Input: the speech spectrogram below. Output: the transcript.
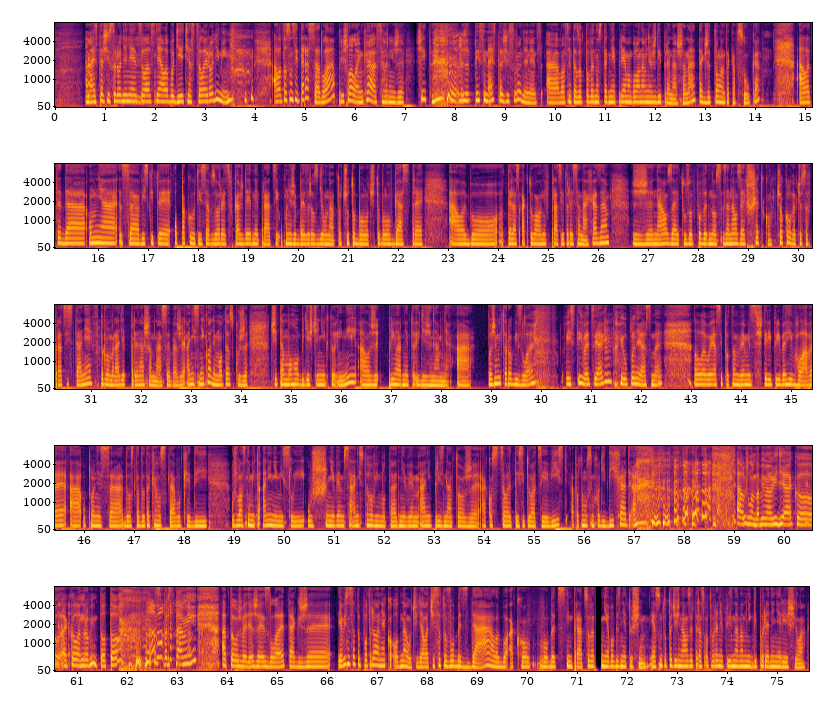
A najstarší súrodenec vlastne, alebo dieťa z celej rodiny. Ale to som si teraz sadla, prišla Lenka a si hovorím, že shit, že ty si najstarší súrodenec. A vlastne tá zodpovednosť tak nepriamo bola na mňa vždy prenášaná, takže to len taká vsúka. Ale teda u mňa sa vyskytuje opakujúci sa vzorec v každej jednej práci, úplne že bez rozdielu na to, čo to bolo, či to bolo v gastre, alebo teraz aktuálne v práci, ktorej sa nachádzam, že naozaj tú zodpovednosť za naozaj všetko, čokoľvek, čo sa v práci stane, v prvom rade prenášam na seba. Že ani si nekladem otázku, že či tam mohol byť ešte niekto iný, ale že primárne to ide, že na mňa. A to, že mi to robí zle, v istých veciach, to je úplne jasné, lebo ja si potom viem ísť štyri príbehy v hlave a úplne sa dostať do takého stavu, kedy už vlastne mi to ani nemyslí, už neviem sa ani z toho vymotať, neviem ani priznať to, že ako z celej tej situácie výjsť a potom musím chodiť dýchať a, a už len babi ma vidia, ako, ako len robím toto s prstami a to už vedia, že je zle, takže ja by som sa to potrebovala nejako odnaučiť, ale či sa to vôbec dá, alebo ako vôbec s tým pracovať, ja vôbec netuším. Ja som to totiž naozaj teraz otvorene priznávam, nikdy poriadne neriešila.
